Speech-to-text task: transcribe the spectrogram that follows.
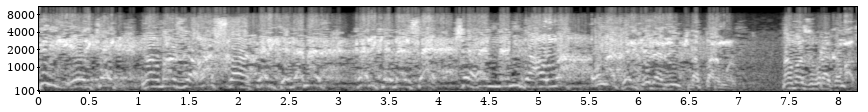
bir erkek namazı asla terk edemez. Terk ederse cehennemi de Allah ona terk eder diyor kitaplarımız. Namazı bırakamaz.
